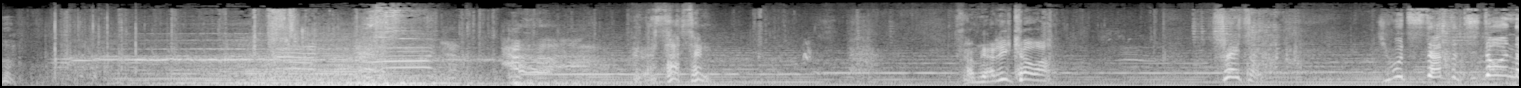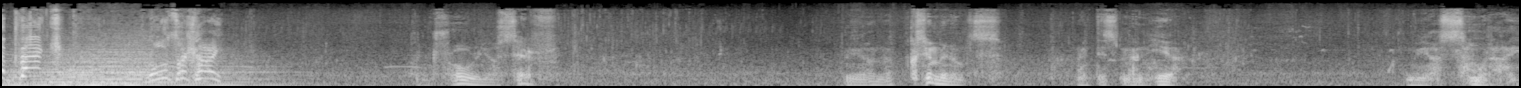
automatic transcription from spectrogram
An assassin! From Yarikawa! Traitor! You would stab the Jito in the back! Rosakai! Control yourself. We are not criminals, like this man here. We are samurai.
